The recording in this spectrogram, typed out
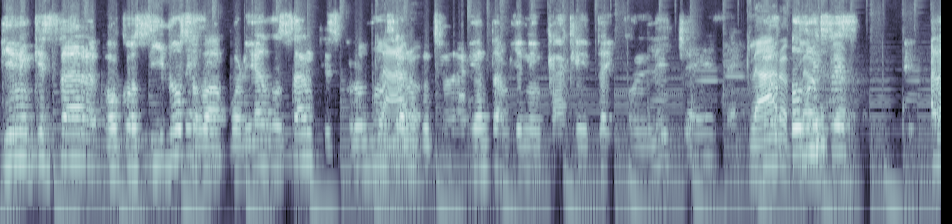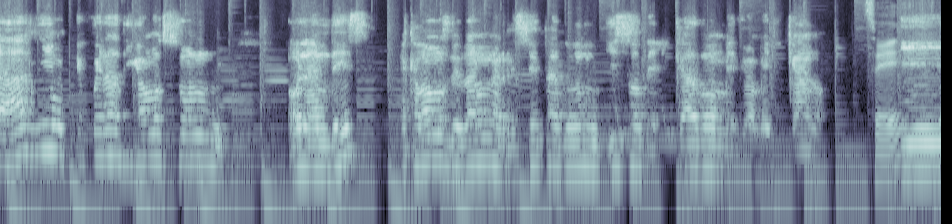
tienen que estar o cocidos Sí, o vaporeados antes, crudos ya no funcionarían también en cajeta y con leche. Claro, Pero todo claro. eso es para alguien que fuera, digamos, un holandés. Acabamos de dar una receta de un guiso delicado medio americano. Sí. Y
